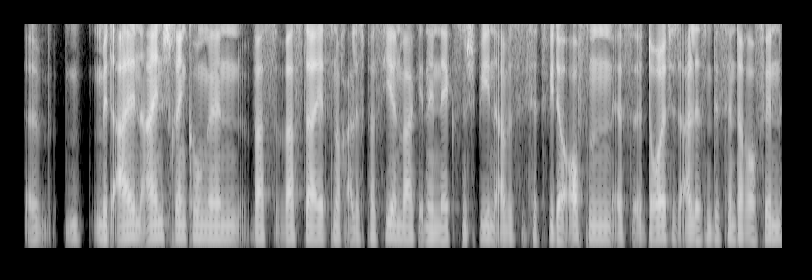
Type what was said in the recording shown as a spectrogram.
äh, mit allen Einschränkungen, was, was da jetzt noch alles passieren mag in den nächsten Spielen. Aber es ist jetzt wieder offen. Es deutet alles ein bisschen darauf hin,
